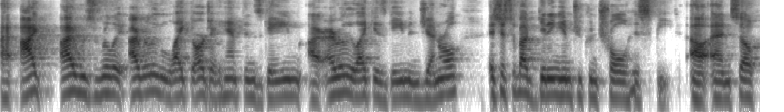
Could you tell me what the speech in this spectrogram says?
I, I, was really, I really liked RJ Hampton's game. I, I, really like his game in general. It's just about getting him to control his speed. Uh, and so,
